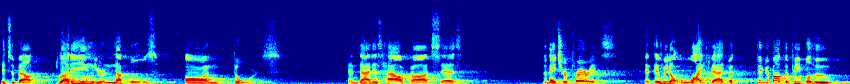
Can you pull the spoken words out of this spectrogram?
It's about bloodying your knuckles on doors. And that is how God says the nature of prayer is. And we don't like that, but think about the people who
